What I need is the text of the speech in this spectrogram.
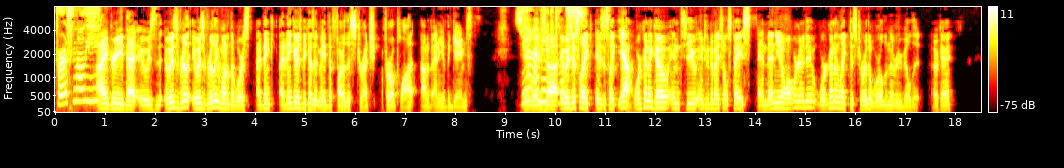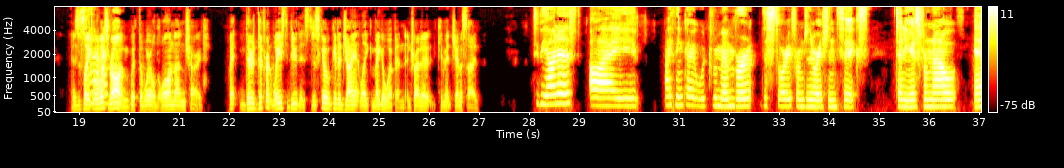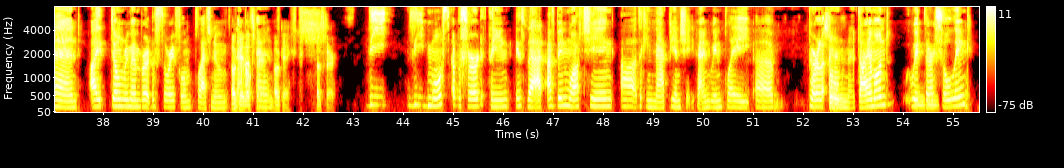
personally, I agree that it was it was really it was really one of the worst. I think I think it was because it made the farthest stretch for a plot out of any of the games. yeah, it was I mean, uh, it, it was just like it was just like yeah, we're gonna go into interdimensional space, and then you know what we're gonna do? We're gonna like destroy the world and then rebuild it. Okay. And it's just like, Yeah, well, what's I mean- wrong with the world? Well, I'm not in charge. But there's different ways to do this. Just go get a giant like mega weapon and try to commit genocide. To be honest, I I think I would remember the story from Generation 6 10 years from now, and I don't remember the story from Platinum. Okay, now, that's fair. And Okay, that's fair. the the most absurd thing is that I've been watching uh, the King Nappy and Shady Penguin play um, Pearl Soul and Diamond with their Mhm. Soul Link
